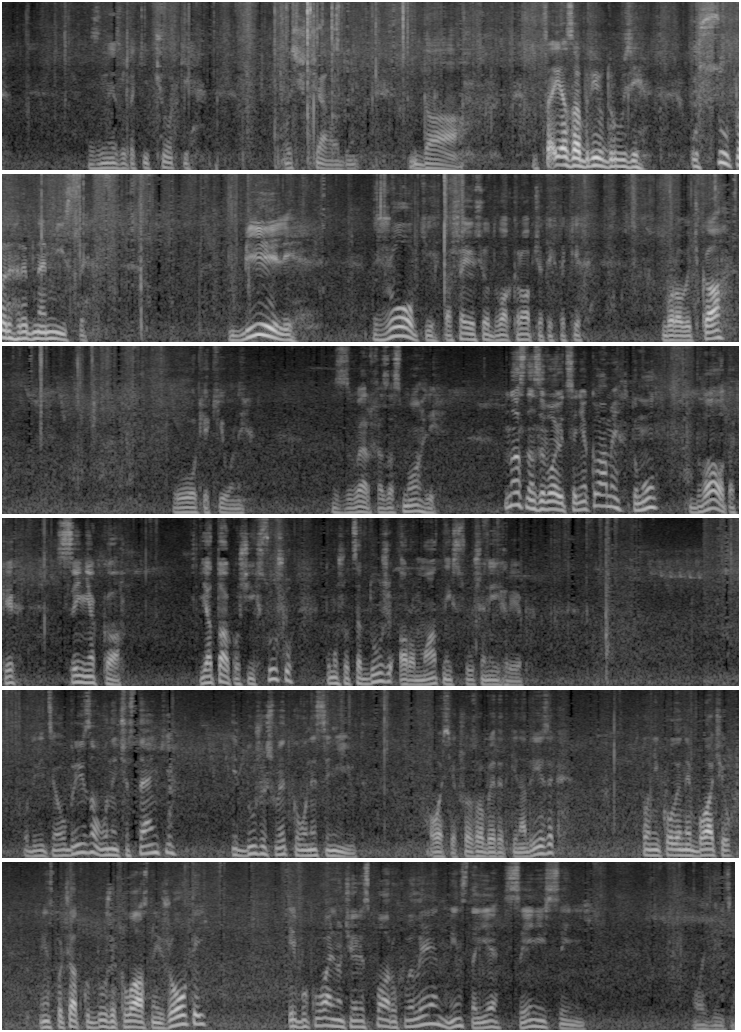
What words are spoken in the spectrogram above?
Знизу такі чіткі. Ось ще один. Да. Це я забрів, друзі, у супер грибне місце. Білі, жовті, та ще й ось два крапчатих таких боровичка. Ох, які вони. Зверха засмаглі. Нас називають синяками, тому два отаких синяка. Я також їх сушу, тому що це дуже ароматний сушений гриб. Подивіться, обрізав, вони чистенькі і дуже швидко вони синіють. Ось, якщо зробити такий надрізик, хто ніколи не бачив, він спочатку дуже класний жовтий, і буквально через пару хвилин він стає синій-синій. Ось дивіться.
